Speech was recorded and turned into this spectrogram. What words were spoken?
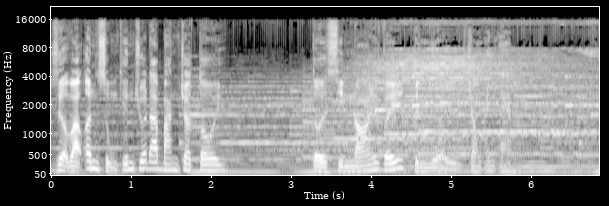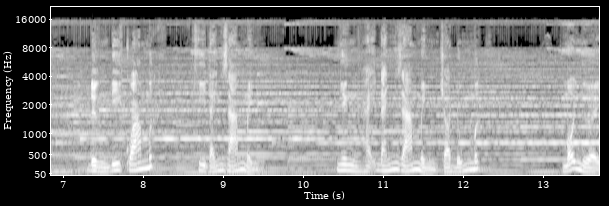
Dựa vào ân sủng Thiên Chúa đã ban cho tôi, tôi xin nói với từng người trong anh em. Đừng đi quá mức khi đánh giá mình, nhưng hãy đánh giá mình cho đúng mức. Mỗi người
